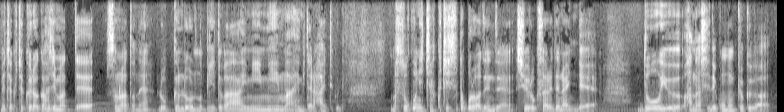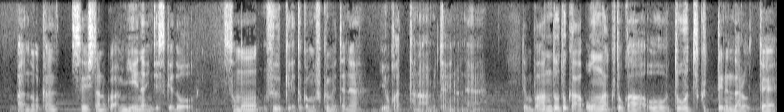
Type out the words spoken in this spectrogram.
めちゃくちゃ暗く始まってその後ねロックンロールのビートが「I Me Me Mine」みたいな入ってくる、まあ、そこに着地したところは全然収録されてないんでどういう話でこの曲があの完成したのかは見えないんですけどその風景とかも含めてね良かったなみたいなね。でもバンドとか音楽とかをどう作ってるんだろうって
